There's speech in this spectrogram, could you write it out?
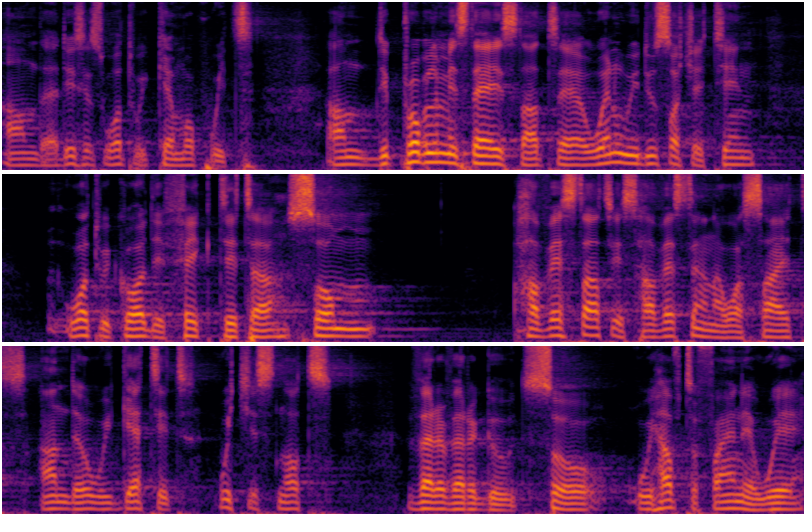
and uh, this is what we came up with. And the problem is there is that uh, when we do such a thing, what we call the fake data, some harvester is harvesting on our site, and uh, we get it, which is not very, very good. So we have to find a way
